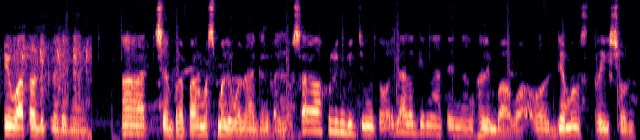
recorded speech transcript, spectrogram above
may water leak na ganyan. At syempre para mas maliwanagan kayo, sa huling video ito ilalagyan natin ng halimbawa or demonstration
